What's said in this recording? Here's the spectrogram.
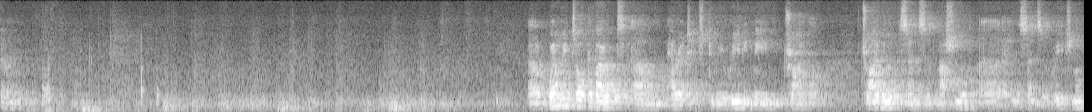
Um, Uh, when we talk about um, heritage, do we really mean tribal? Tribal in the sense of national, uh, in the sense of regional,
